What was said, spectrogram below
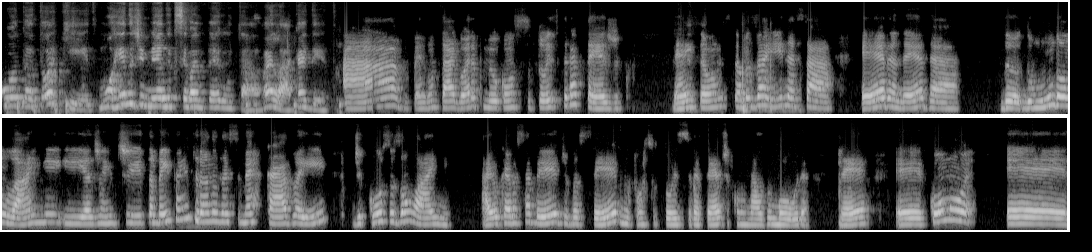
pergunta, tô aqui, morrendo de medo que você vai me perguntar, vai lá, cai dentro. Ah, vou perguntar agora para o meu consultor estratégico, né, então estamos aí nessa era, né, da, do, do mundo online e a gente também está entrando nesse mercado aí de cursos online. Aí eu quero saber de você, meu consultor estratégico, Ronaldo Moura, né, é, como é,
